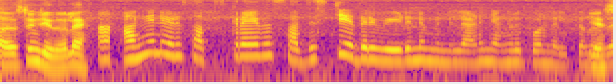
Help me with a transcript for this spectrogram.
സജസ്റ്റും ചെയ്തു അല്ലേ? അങ്ങനെ ഒരു സബ്സ്ക്രൈബർ സജസ്റ്റ് ചെയ്തൊരു വീടിന്റെ മുന്നിലാണ് ഞങ്ങൾ ഇപ്പോൾ നിൽക്കുന്നത്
